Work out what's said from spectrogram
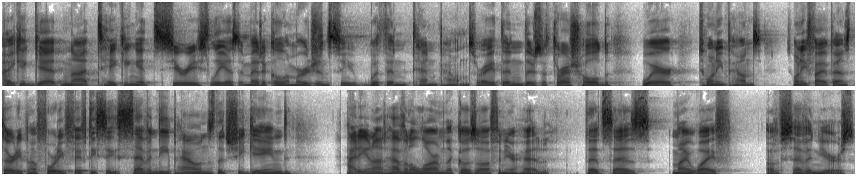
I could get not taking it seriously as a medical emergency within 10 pounds, right? Then there's a threshold where 20 pounds, 25 pounds, 30 pounds, 40, 50, 60, 70 pounds that she gained. How do you not have an alarm that goes off in your head that says, my wife of seven years,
